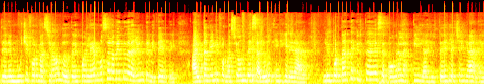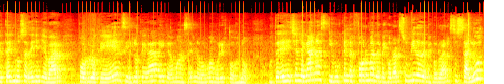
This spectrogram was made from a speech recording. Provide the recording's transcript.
tiene mucha información donde ustedes pueden leer, no solamente del ayuno intermitente, hay también información de salud en general. Lo importante es que ustedes se pongan las pilas y ustedes le echen ganas y ustedes no se dejen llevar por lo que es, si es lo que hay, que vamos a hacer, nos vamos a morir todos. No. Ustedes échenle ganas y busquen la forma de mejorar su vida, de mejorar su salud.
